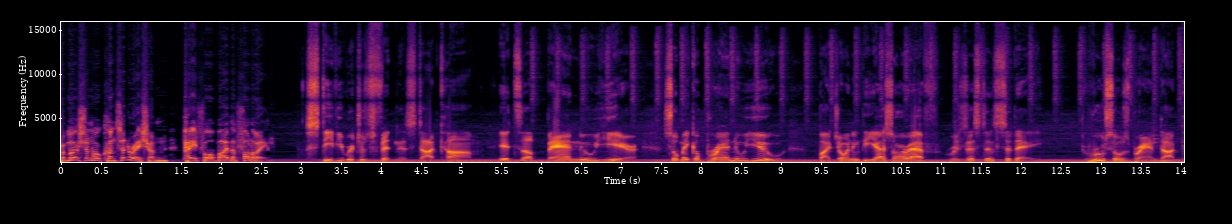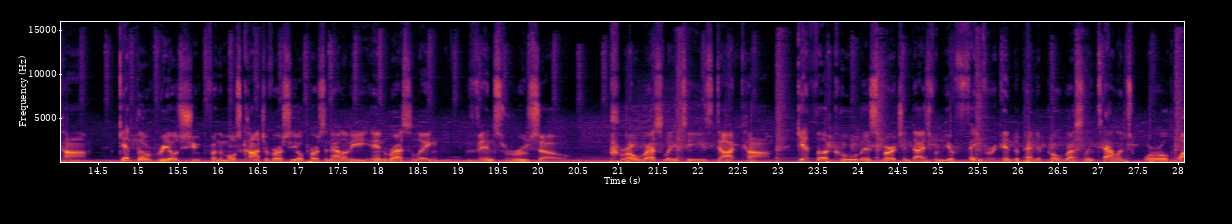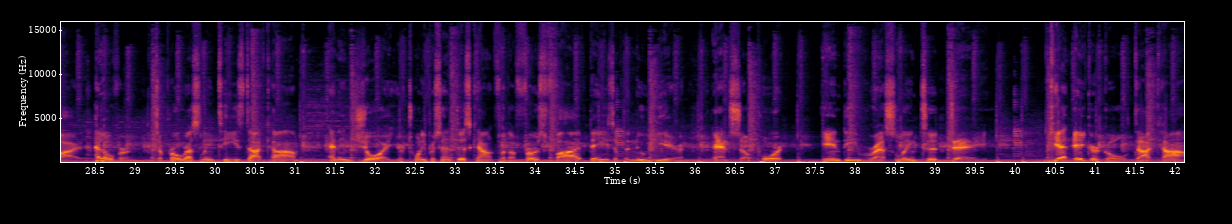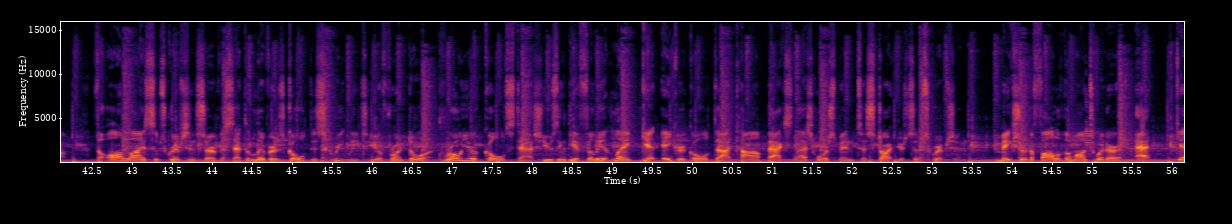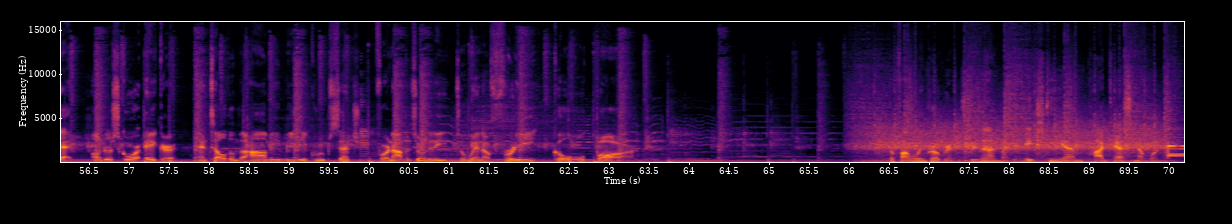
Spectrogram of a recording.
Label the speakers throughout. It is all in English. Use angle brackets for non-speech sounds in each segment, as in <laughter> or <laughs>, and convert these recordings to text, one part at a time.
Speaker 1: Promotional consideration paid for by the following
Speaker 2: StevieRichardsFitness.com. It's a brand new year, so make a brand new you by joining the SRF Resistance today. Russo'sBrand.com. Get the real shoot from the most controversial personality in wrestling, Vince Russo. ProWrestlingTees.com. Get the coolest merchandise from your favorite independent pro wrestling talents worldwide. Head over to ProWrestlingTees.com and enjoy your 20% discount for the first five days of the new year and support indie wrestling today. GetAcreGold.com the online subscription service that delivers gold discreetly to your front door. Grow your gold stash using the affiliate link getacregold.com backslash horseman to start your subscription. Make sure to follow them on Twitter at get underscore acre and tell them the Hami Media Group sent you for an opportunity to win a free gold bar.
Speaker 3: The following program is presented by the HTM Podcast Network.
